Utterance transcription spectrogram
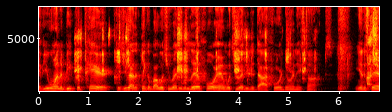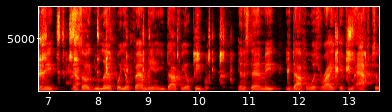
if you want to be prepared, because you got to think about what you're ready to live for and what you're ready to die for during these times. You understand me? And so you live for your family and you die for your people. You understand me? You die for what's right if you have to.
